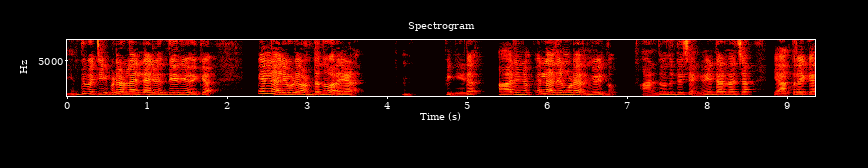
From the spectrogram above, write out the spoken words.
എന്ത് പറ്റി? ഇവിടെയുള്ള എല്ലാവരും എന്ത് ചെയ്യുന്നു? ചോദിക്കുക. എല്ലാവരും ഇവിടെ ഉണ്ടെന്ന് പറയാണ്. പിന്നീട് ആര്യനും എല്ലാവരും കൂടെ ഇറങ്ങി വരുന്നു. ആനന്ദ് വന്നിട്ട് ചോദിച്ചാൽ എങ്ങനെയുണ്ടായിരുന്നു വെച്ചാൽ യാത്രയൊക്കെ?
